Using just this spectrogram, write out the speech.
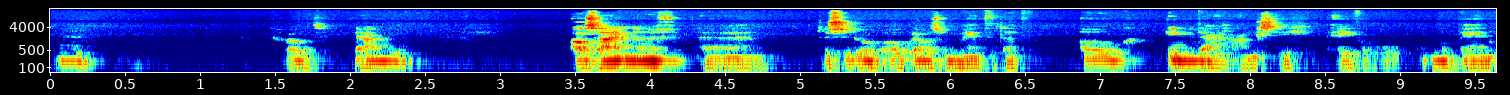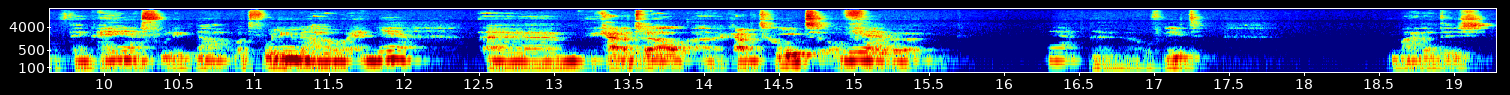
Ja. Groot, ja. Mm. Al zijn er tussendoor ook wel eens momenten dat ook ik Mm. daar angstig even onder ben. Of denk, hé, hey, Ja. wat voel ik nou? Wat voel ik Mm. nou? En Ja, gaat het wel, eh, gaat het goed of, Ja. eh, Ja. eh, of niet? Maar dat is,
